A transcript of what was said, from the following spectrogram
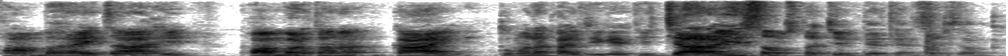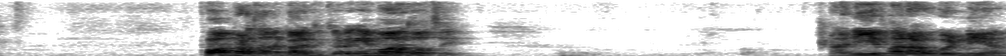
फॉर्म भरायचा आहे. फॉर्म भरताना काय तुम्हाला काळजी घ्यायची? चारही संस्थांच्या विद्यार्थ्यांसाठी सांगतो. फॉर्म भरताना काळजी कारण हे महत्वाचं आहे. आणि हे फार अवघड नाही आहे.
